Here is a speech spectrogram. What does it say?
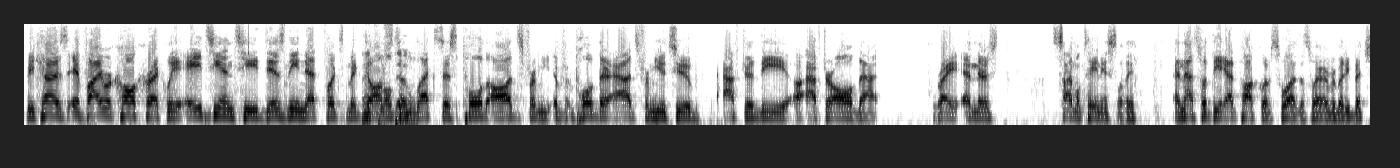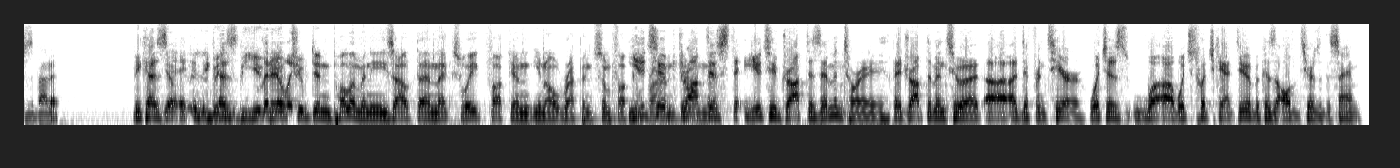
Because if I recall correctly, AT and T, Disney, Netflix, McDonald's, and Lexus pulled odds from pulled their ads from YouTube after the uh, after all of that, right? And there's simultaneously, and that's what the adpocalypse was. That's why everybody bitches about it. Because it- because but you- YouTube didn't pull him, and he's out there next week, fucking, you know, repping some fucking. YouTube dropped doing his YouTube dropped his inventory. They dropped him into a, a, a different tier, which is uh, which Twitch can't do because all the tiers are the same.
